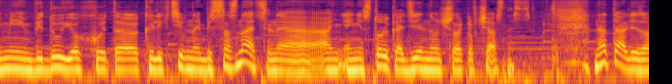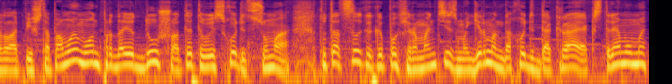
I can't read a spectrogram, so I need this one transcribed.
имеем в виду ее какое-то коллективное бессознательное, а, а не столько отдельного человека в частности. Наталья из Орла пишет, а по-моему он продает душу, от этого исходит с ума. Тут отсылка к эпохе романтизма. Герман доходит до края, экстремумы,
